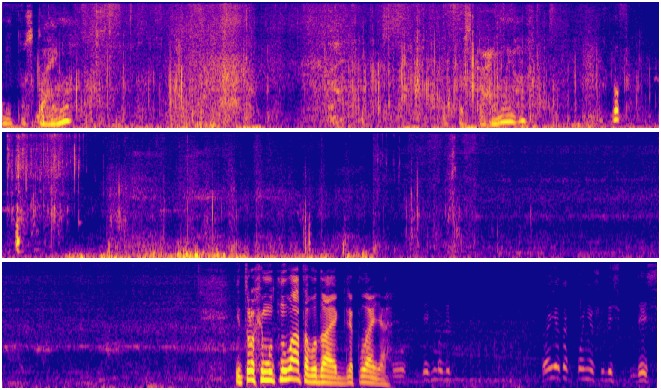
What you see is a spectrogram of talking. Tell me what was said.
Відпускаємо. Відпускаємо його. Оп. І трохи мутнувата вода, як для кленя. Десь може. Та я так зрозумів, що десь десь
